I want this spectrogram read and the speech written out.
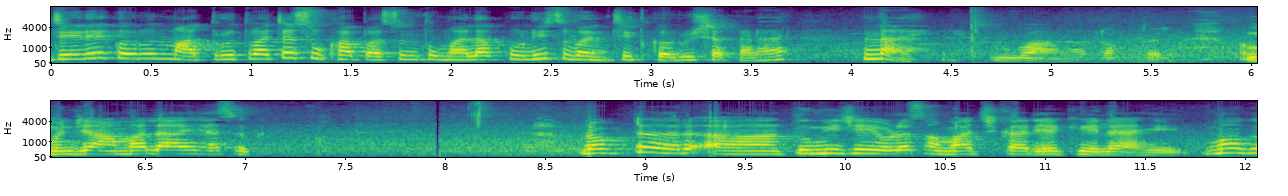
जेणेकरून मातृत्वाच्या सुखापासून तुम्हाला कुणीच वंचित करू शकणार नाही. वा वा, डॉक्टर म्हणजे आम्हाला ह्या सग डॉक्टर तुम्ही जे एवढं समाजकार्य केलं आहे मग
